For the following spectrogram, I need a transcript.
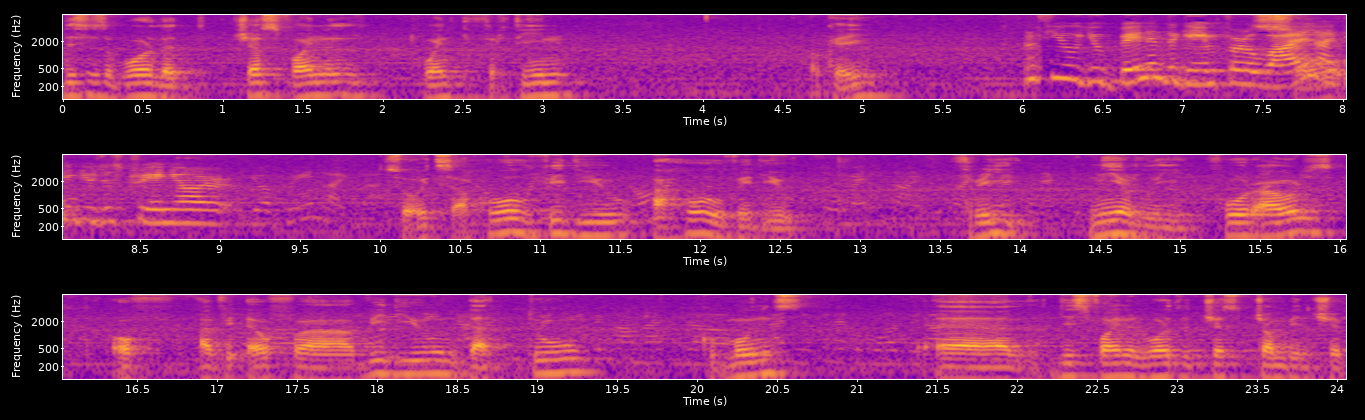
This is a World at Chess Final 2013. Okay, Once you you've been in the game for a while, I think you just train your your brain like that. so it's a whole video, a whole video, So three, nearly four hours of a, of a video that two components uh, this final world chess championship.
